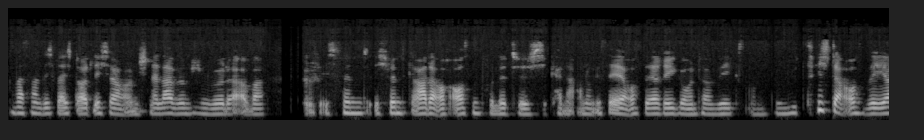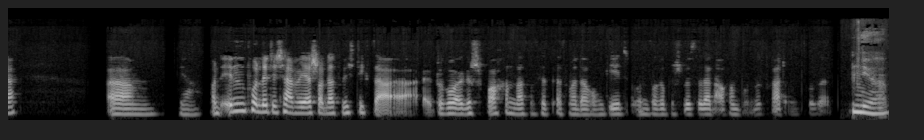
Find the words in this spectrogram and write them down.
was man sich vielleicht deutlicher und schneller wünschen würde, aber ich finde, ich finde gerade auch außenpolitisch, keine Ahnung, ist er ja auch sehr rege unterwegs und bemüht sich da auch sehr. Ähm, ja. Und innenpolitisch haben wir ja schon das Wichtigste äh, darüber gesprochen, dass es jetzt erstmal darum geht, unsere Beschlüsse dann auch im Bundesrat umzusetzen. Ja.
